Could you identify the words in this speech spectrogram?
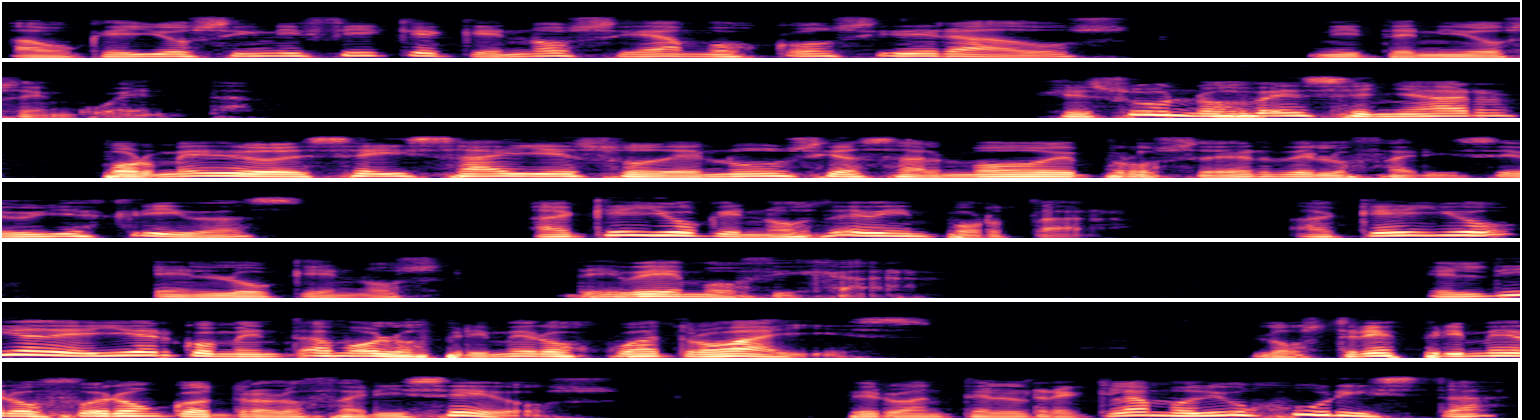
aunque ello signifique que no seamos considerados ni tenidos en cuenta. Jesús nos va a enseñar, por medio de seis ayes o denuncias al modo de proceder de los fariseos y escribas, aquello que nos debe importar, aquello en lo que nos debemos fijar. El día de ayer comentamos los primeros cuatro ayes. Los tres primeros fueron contra los fariseos, pero ante el reclamo de un jurista,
